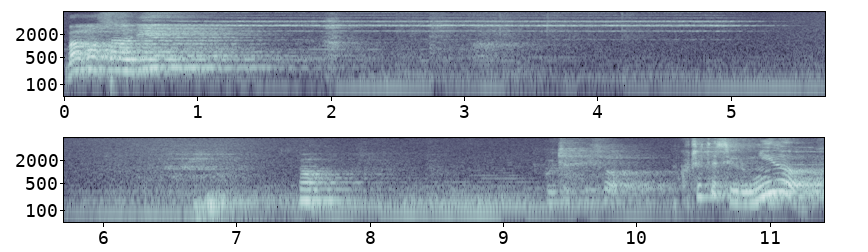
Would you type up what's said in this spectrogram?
Vamos a abrir. No. ¿Escuchaste eso? ¿Escuchaste ese gruñido?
